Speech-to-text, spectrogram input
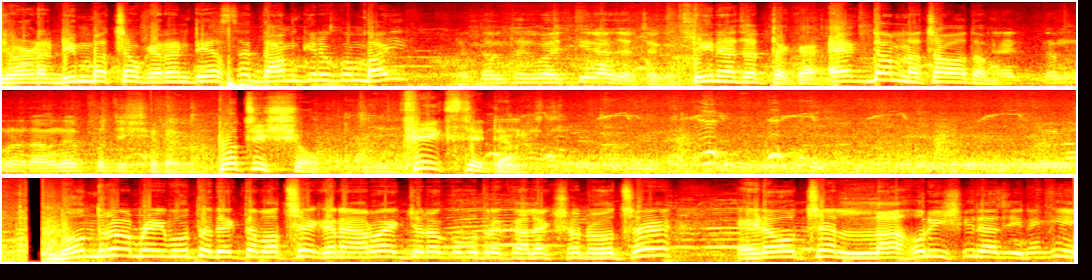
জোড়াটা ডিম বাচ্চাও গ্যারান্টি আছে। দাম কীরকম ভাই? এর দাম থাকবে ভাই তিন হাজার টাকা। তিন হাজার টাকা। একদম না চাওয়া দাম? একদম পঁচিশশো টাকা। পঁচিশশো। ফিক্সড এটা? বন্ধুরা আমরা এই মুহূর্তে দেখতে পাচ্ছি এখানে আরও এক জোড়া কবুতরের কালেকশন রয়েছে। এটা হচ্ছে লাহোরি সিরাজি নাকি?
